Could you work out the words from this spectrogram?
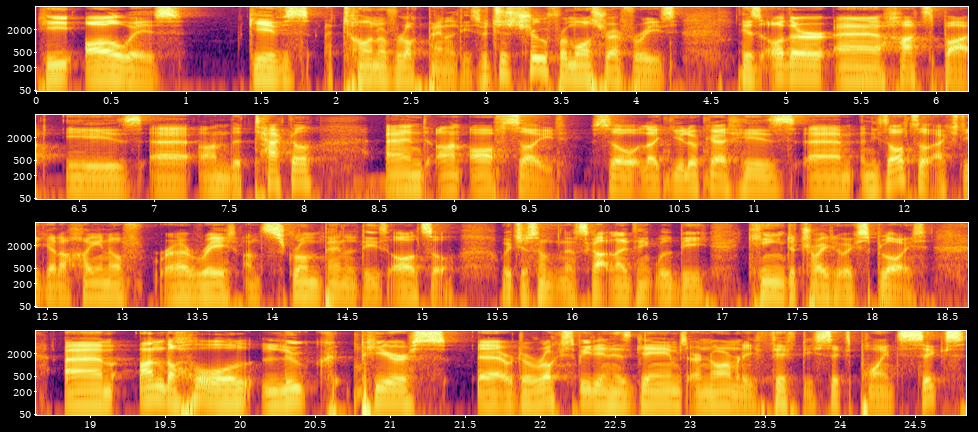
He always gives a ton of ruck penalties, which is true for most referees. His other uh, hotspot is uh, on the tackle and on offside. So, like you look at his, um, and he's also actually got a high enough uh, rate on scrum penalties, also, which is something that Scotland I think will be keen to try to exploit. Um, on the whole, Luke Pearce, uh, the ruck speed in his games are normally 56.6,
